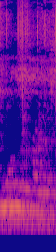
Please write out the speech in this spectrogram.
嗯。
